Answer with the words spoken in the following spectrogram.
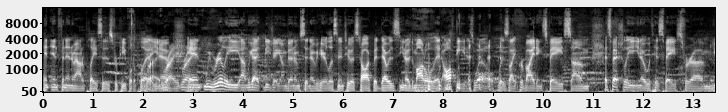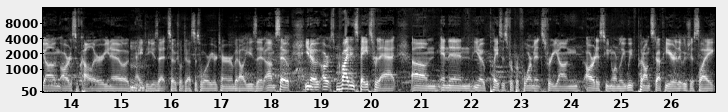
an infinite amount of places for people to play. Right, you know, right, right. And we really, um, we got DJ Young Venom sitting over here listening to us talk, but that was you know the model at Offbeat as well was like providing space, um, especially you know with his space for um, young artists of color. You know, hate to use that social justice warrior term, but I'll use it. Um, so you know, are providing space for that, um, and then you know, places for performance for young artists who normally we've put on stuff here that was just like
